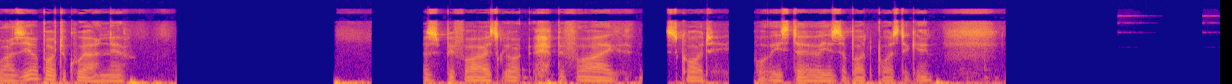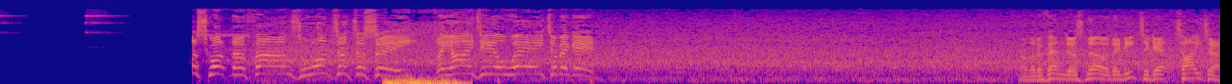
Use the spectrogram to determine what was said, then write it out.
Was he about to quit? Knew. Because before I scored, before I scored, he's still he's about to pause the game. That's what the fans wanted to see. The ideal way to begin. Well, the defenders know they need to get tighter.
